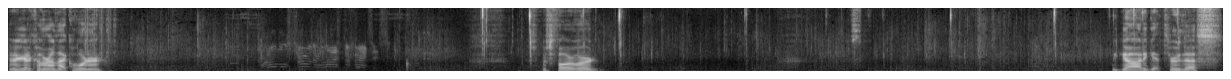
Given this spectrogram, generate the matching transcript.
And you're gonna come around that corner. Push forward. We gotta get through this.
